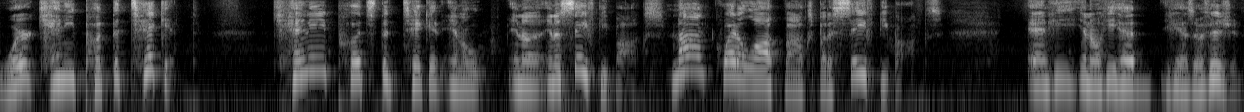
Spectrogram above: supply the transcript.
where Kenny put the ticket. Kenny puts the ticket in a in a in a safety box. Not quite a lock box, but a safety box. And he, you know, he had he has a vision.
